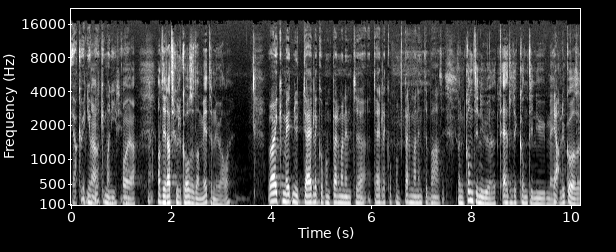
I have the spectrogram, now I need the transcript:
Ja, ik weet niet op welke manier. Oh ja. Ja. Want die had glucose dan meter nu al, hè? Wel, ik meet nu tijdelijk op een permanente, tijdelijk op een permanente basis. Een continue, tijdelijk continu Ja. glucose.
